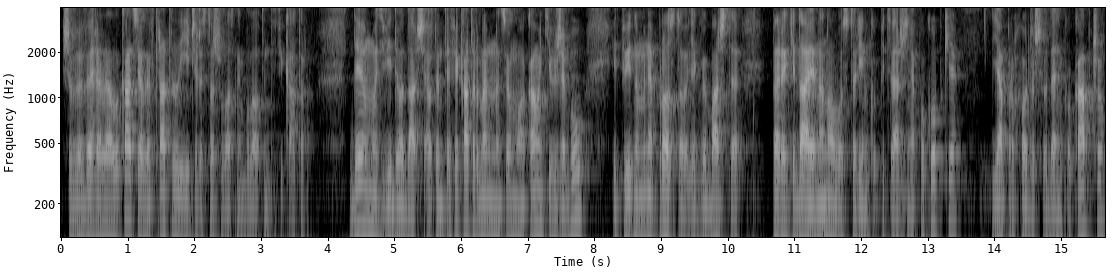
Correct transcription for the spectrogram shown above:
що ви виграли алокацію, але втратили її через те, що у вас не було аутентифікатора. Дивимось відео далі. Аутентифікатор в мене на цьому аккаунті вже був. Відповідно, мене просто, як ви бачите, перекидає на нову сторінку підтвердження покупки. Я проходжу швиденько капчу.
